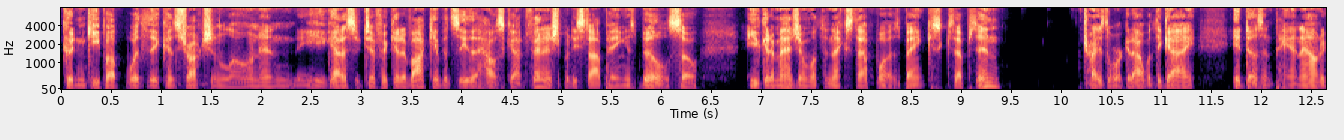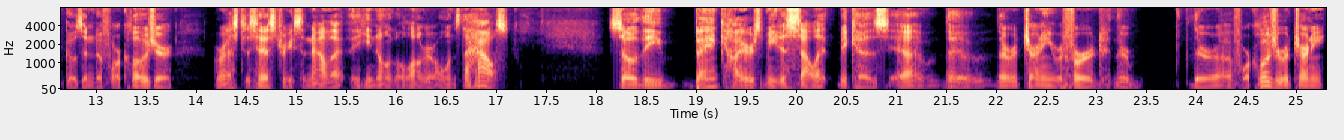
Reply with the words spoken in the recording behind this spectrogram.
couldn't keep up with the construction loan and he got a certificate of occupancy. The house got finished, but he stopped paying his bills. So you can imagine what the next step was. Bank steps in, tries to work it out with the guy. It doesn't pan out. It goes into foreclosure. The rest is history. So now that he no longer owns the house. So the bank hires me to sell it because uh, the their attorney referred their their uh, foreclosure attorney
